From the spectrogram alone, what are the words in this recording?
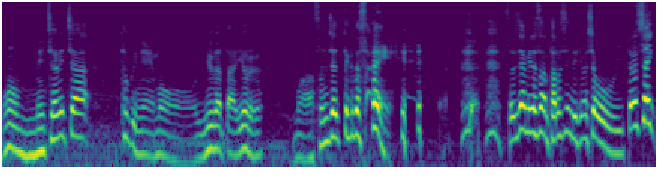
もうめちゃめちゃ特にねもう夕方夜もう遊んじゃってください。それじゃあ皆さん楽しんでいきましょう。いってらっしゃい。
